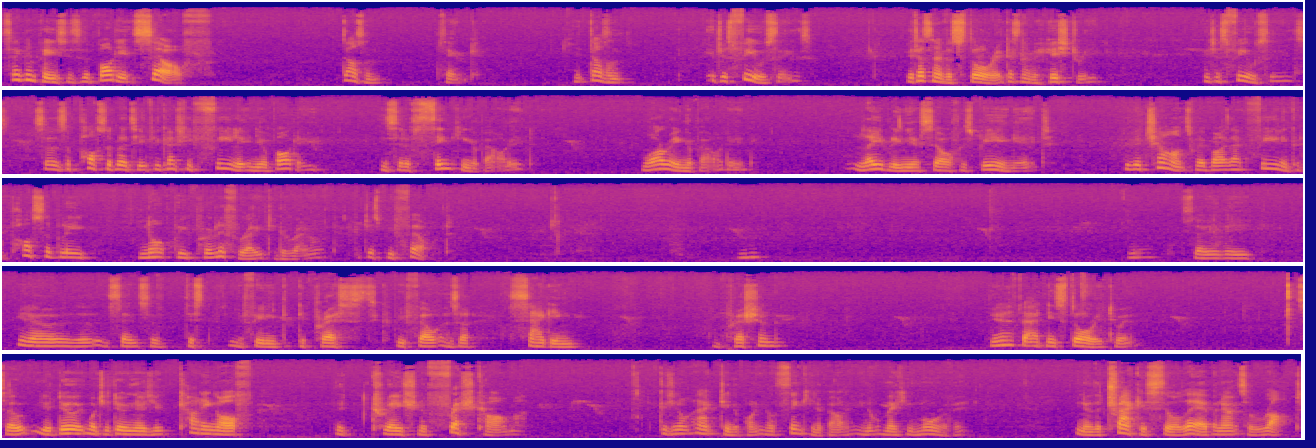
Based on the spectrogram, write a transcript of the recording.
Second piece is the body itself doesn't think. It doesn't. It just feels things. It doesn't have a story. It doesn't have a history. It just feels things. So there's a possibility if you can actually feel it in your body instead of thinking about it, worrying about it, labeling yourself as being it, with a chance whereby that feeling could possibly not be proliferated around, it could just be felt. Mm-hmm. So the, you know, the sense of dis, you know, feeling depressed could be felt as a sagging impression. You don't have to add any story to it. So you're doing what you're doing is you're cutting off the creation of fresh kamma because you're not acting upon it, you're not thinking about it, you're not making more of it. You know, the track is still there, but now it's a rut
